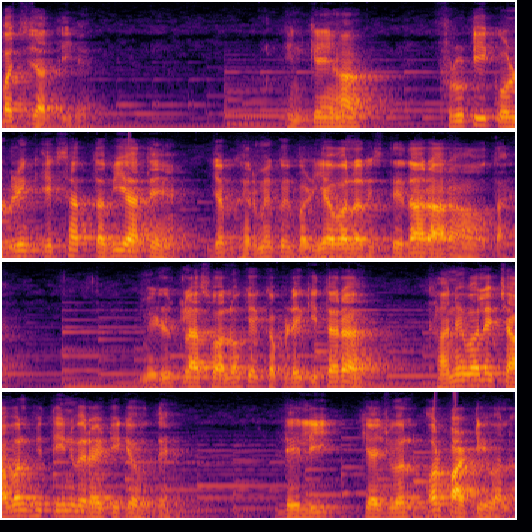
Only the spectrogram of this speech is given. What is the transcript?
बच जाती है। इनके यहाँ फ्रूटी कोल्ड ड्रिंक एक साथ तभी आते हैं जब घर में कोई बढ़िया वाला रिश्तेदार आ रहा होता है। मिडिल क्लास वालों के कपड़े की तरह खाने वाले चावल भी तीन वैरायटी के होते हैं, डेली, कैजुअल और पार्टी वाला।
